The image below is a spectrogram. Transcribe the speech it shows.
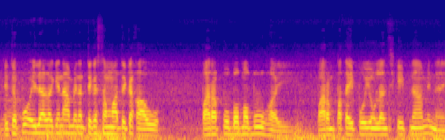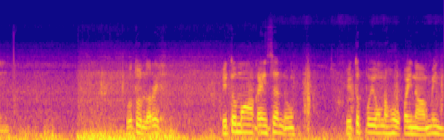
Ito po ilalagyan namin ng tigas ng mati kakao para po ba mabuhay. Parang patay po yung landscape namin ay. Utol, are. Ito mga kainsan oh. Ito po yung nahukay namin.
